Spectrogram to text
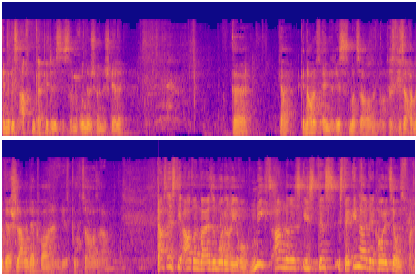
Ende des achten Kapitels ist so eine wunderschöne Stelle. Äh, ja, genau das Ende. Lest es mal zu Hause nach. Das ist die Sache mit der Schlange der Qualen, die das Buch zu Hause haben. Das ist die Art und Weise Moderierung. Nichts anderes ist es, ist der Inhalt der Koalitionsfreiheit.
